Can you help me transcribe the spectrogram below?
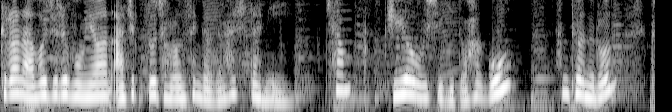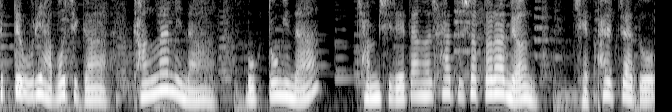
그런 아버지를 보면 아직도 저런 생각을 하시다니 참 귀여우시기도 하고 한편으론 그때 우리 아버지가 강남이나 목동이나 잠실에 땅을 사두셨더라면 제 팔자도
